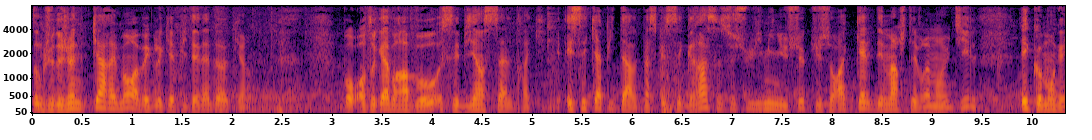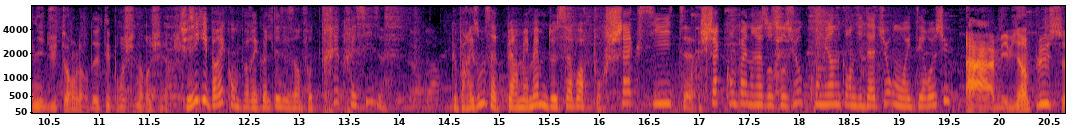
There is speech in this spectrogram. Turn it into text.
Donc je déjeune carrément avec le capitaine Haddock. Bon, en tout cas, bravo, c'est bien ça le tracking. Et c'est capital, parce que c'est grâce à ce suivi minutieux que tu sauras quelle démarche t'est vraiment utile et comment gagner du temps lors de tes prochaines recherches. Tu sais qu'il paraît qu'on peut récolter des infos très précises? Que par exemple, ça te permet même de savoir pour chaque site, chaque campagne réseaux sociaux, combien de candidatures ont été reçues. Ah, mais bien plus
